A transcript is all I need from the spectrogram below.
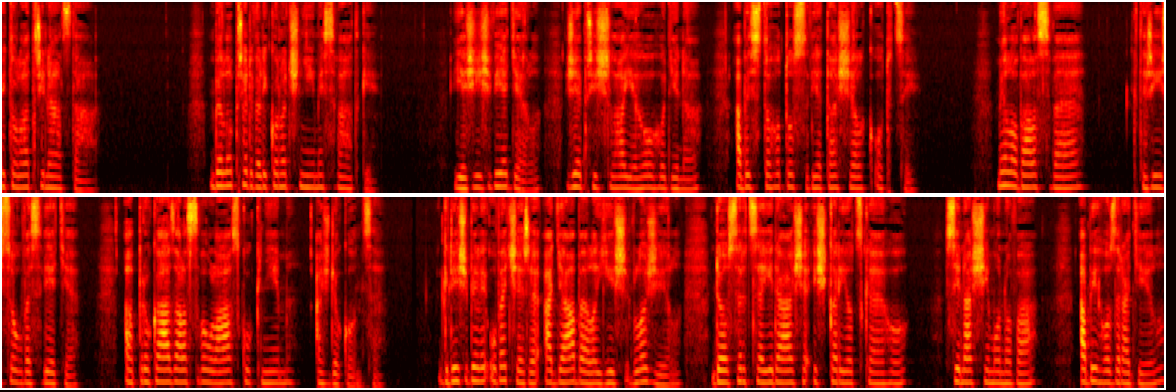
Kapitola 13. Bylo před velikonočními svátky. Ježíš věděl, že přišla jeho hodina, aby z tohoto světa šel k Otci. Miloval své, kteří jsou ve světě, a prokázal svou lásku k ním až do konce. Když byli u večeře a ďábel již vložil do srdce Jidáše Iškariotského, syna Šimonova, aby ho zradil,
